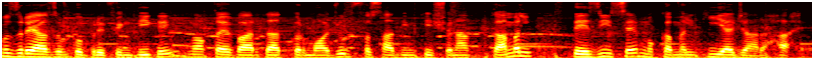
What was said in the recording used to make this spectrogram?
وزیر اعظم کو بریفنگ دی گئی۔ موقع واردات پر موجود فسادیوں کی شناخت کا عمل تیزی سے مکمل کیا جا رہا ہے۔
